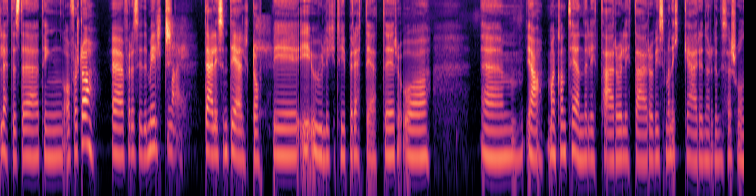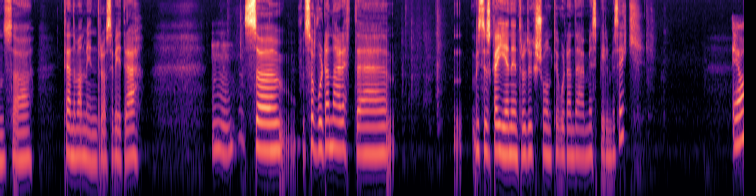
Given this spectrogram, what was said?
letteste ting å forstå, uh, for å si det mildt. Nei. Det er liksom delt opp i, i ulike typer rettigheter, og um, ja, man kan tjene litt her og litt der, og hvis man ikke er i en organisasjon, så tjener man mindre, og så videre. Mm. Så, så, hvordan er dette Hvis du skal gi en introduksjon til hvordan det er med spillmusikk? Ja,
